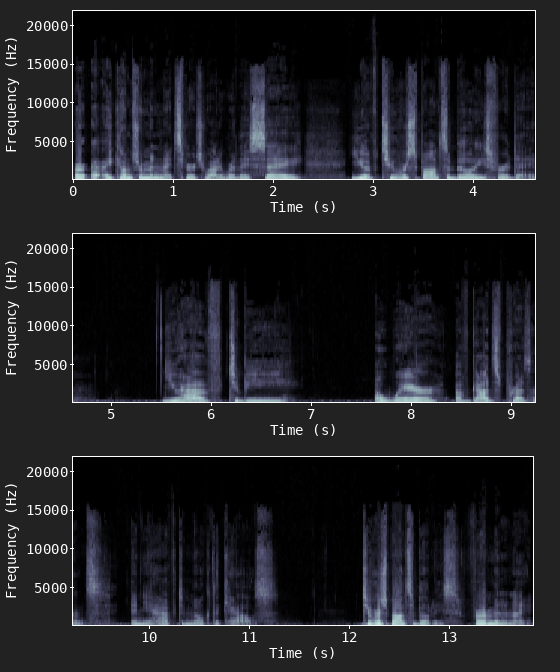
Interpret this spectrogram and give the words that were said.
or uh, it comes from Mennonite spirituality, where they say you have two responsibilities for a day. You have to be aware of God's presence, and you have to milk the cows. Two responsibilities for a Mennonite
